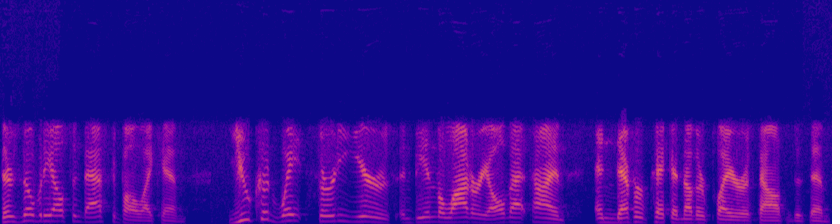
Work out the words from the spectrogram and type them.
there's nobody else in basketball like him. You could wait 30 years and be in the lottery all that time and never pick another player as talented as him.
